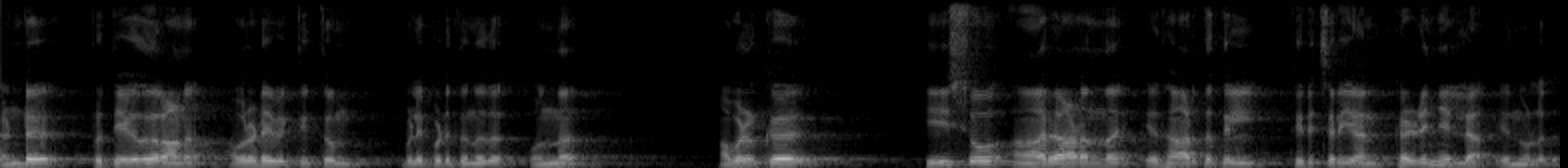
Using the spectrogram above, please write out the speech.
രണ്ട് പ്രത്യേകതകളാണ് അവളുടെ വ്യക്തിത്വം വെളിപ്പെടുത്തുന്നത്. ഒന്ന് അവൾക്ക് ഈശോ ആരാണെന്ന് യഥാർത്ഥത്തിൽ തിരിച്ചറിയാൻ കഴിഞ്ഞില്ല എന്നുള്ളത്.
